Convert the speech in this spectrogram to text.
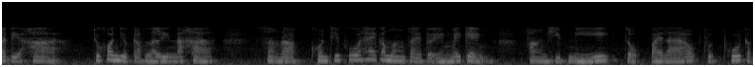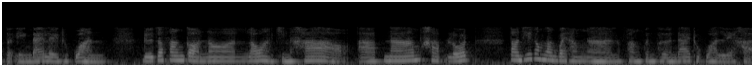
วัสดีค่ะ ทุกคนอยู่กับละลินนะคะสำหรับคนที่พูดให้กำลังใจตัวเองไม่เก่ง ฟังคลิปนี้จบไปแล้วฝึกพูดกับตัวเองได้เลยทุกวัน หรือจะฟังก่อนนอน ระหว่างกินข้าว อาบน้ำขับรถ ตอนที่กำลังไปทำงาน ฟังเพลินๆได้ทุกวันเลยค่ะ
